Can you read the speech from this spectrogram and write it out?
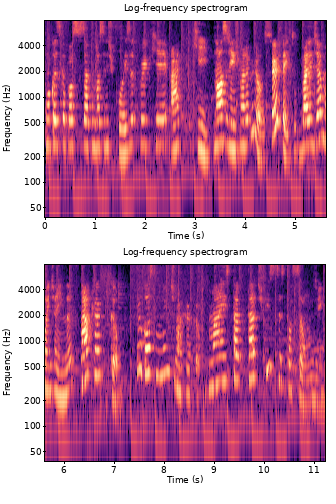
Uma coisa que eu posso usar com bastante coisa, porque aqui... Nossa, gente, maravilhoso. Perfeito. Vale diamante ainda. Macacão. Eu gosto muito de macacão, mas tá, tá difícil essa situação, gente.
